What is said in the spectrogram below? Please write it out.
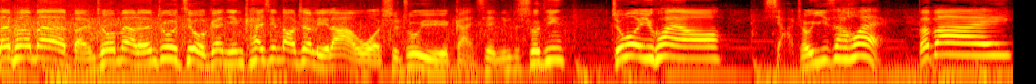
来，朋友们，本周妙连珠就跟您开心到这里啦！我是朱宇，感谢您的收听，周末愉快哦！下周一再会，拜拜。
